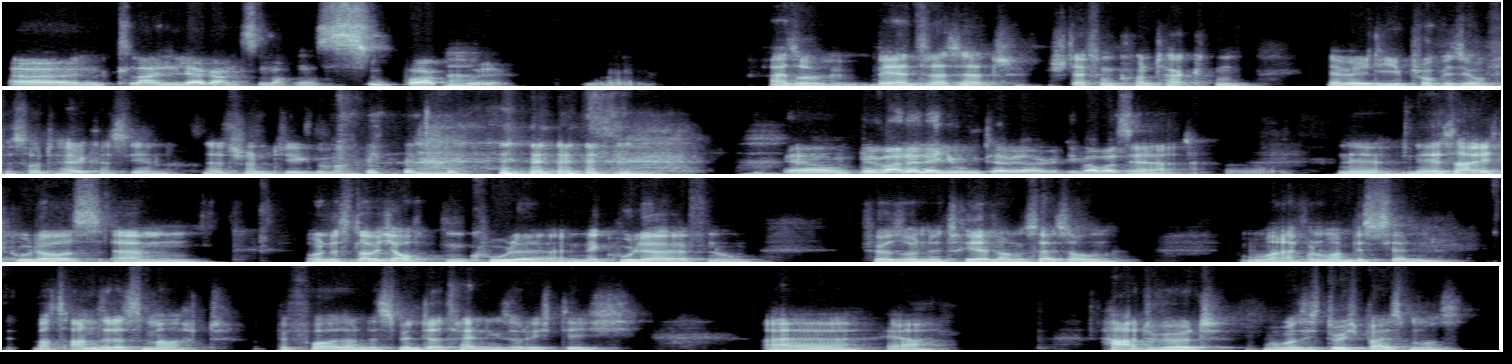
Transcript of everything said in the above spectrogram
äh, einen kleinen Lehrgang zu machen. Super cool. Ja. Also wer Interesse hat, Steffen kontakten. Er will die Provision fürs Hotel kassieren. Er hat schon Deal gemacht. Ja, wir waren in der Jugendherberge, die war aber sehr ja. Nee, nee, es sah echt gut aus. Ähm, und ist, glaube ich, auch eine coole, eine coole Eröffnung für so eine Triathlon-Saison, wo man einfach noch mal ein bisschen was anderes macht, bevor dann das Wintertraining so richtig äh, ja, hart wird, wo man sich durchbeißen muss.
